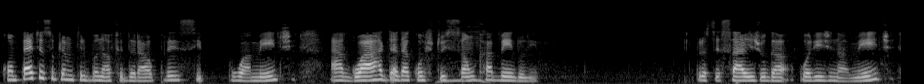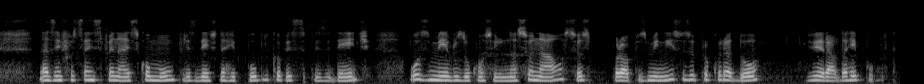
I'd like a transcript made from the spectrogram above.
Compete ao Supremo Tribunal Federal principalmente a guarda da Constituição cabendo-lhe processar e julgar originalmente, nas infrações penais comuns, presidente da República ou vice-presidente, os membros do Conselho Nacional, seus próprios ministros e o procurador-geral da República.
